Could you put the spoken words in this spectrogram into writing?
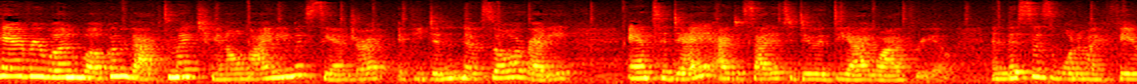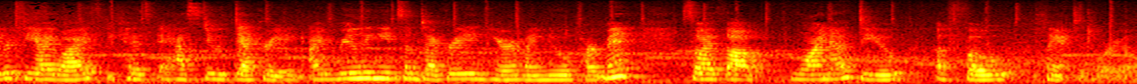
Hey everyone, welcome back to my channel. My name is Sandra, if you didn't know so already, and today I decided to do a DIY for you. And this is one of my favorite DIYs because it has to do with decorating. I really need some decorating here in my new apartment, so I thought, why not do a faux plant tutorial?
